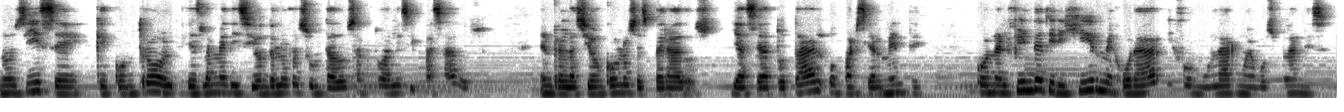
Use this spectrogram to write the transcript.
nos dice que control es la medición de los resultados actuales y pasados en relación con los esperados, ya sea total o parcialmente, con el fin de dirigir, mejorar y formular nuevos planes.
